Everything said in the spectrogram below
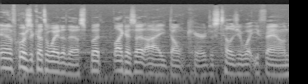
And of course it cuts away to this, but like I said, I don't care. It just tells you what you found.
